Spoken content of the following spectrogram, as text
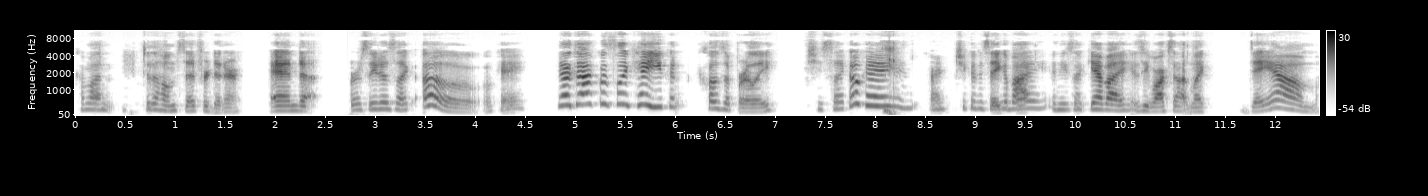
come on to the homestead for dinner. And uh, Rosita's like, oh, okay. Now Doc was like, hey, you can close up early. She's like, okay. And aren't you going to say goodbye? And he's like, yeah, bye. As he walks out, I'm like, damn.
